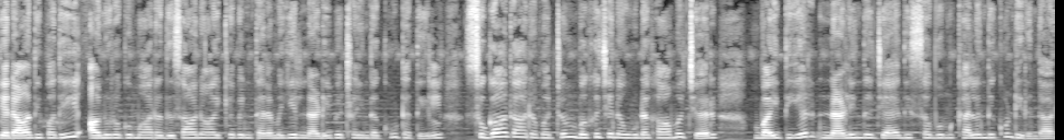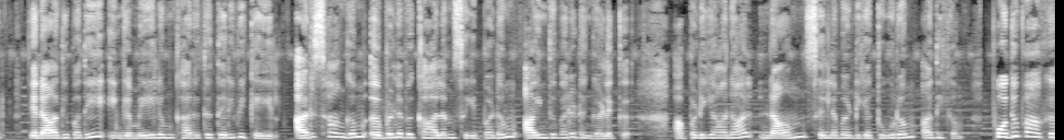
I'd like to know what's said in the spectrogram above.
ஜனாதிபதி அனுரகுமார திசாநாயக்கவின் தலைமையில் நடைபெற்ற இந்த கூட்டத்தில் சுகாதார மற்றும் வெகுஜன ஊடக அமைச்சர் வைத்தியர் நலிந்த ஜெயதிசவும் கலந்து கொண்டிருந்தார். ஜனாதிபதி இங்கு மேலும் கருத்து தெரிவிக்கையில் அரசாங்கம் எவ்வளவு காலம் செயற்படும்? ஐந்து வருடங்களுக்கு. அப்படியானால் நாம் செல்ல வேண்டிய தூரம் அதிகம். பொதுவாக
